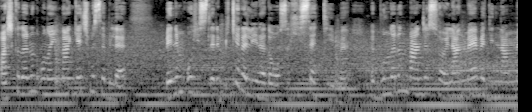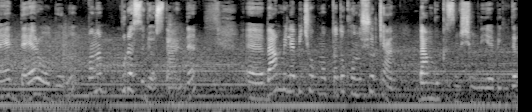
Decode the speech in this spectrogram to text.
başkalarının onayından geçmese bile benim o hisleri bir kereliğine de olsa hissettiğimi ve bunların bence söylenmeye ve dinlenmeye değer olduğunu bana burası gösterdi. Ee, ben bile birçok noktada konuşurken ben bu kızmışım diyebildim.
